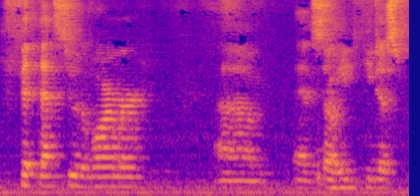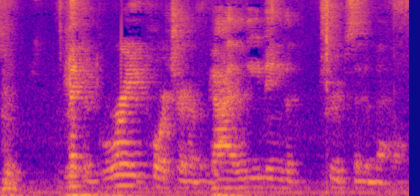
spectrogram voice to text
Fit that suit of armor, um, and so he, he just make a great portrait of a guy leading the troops into battle.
